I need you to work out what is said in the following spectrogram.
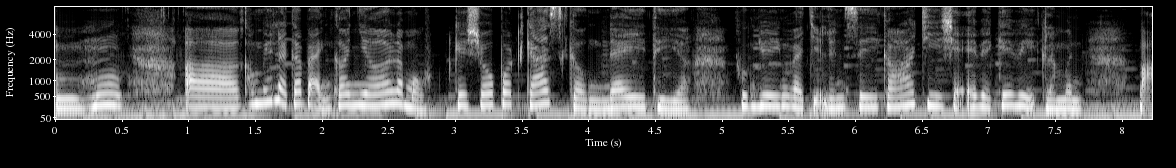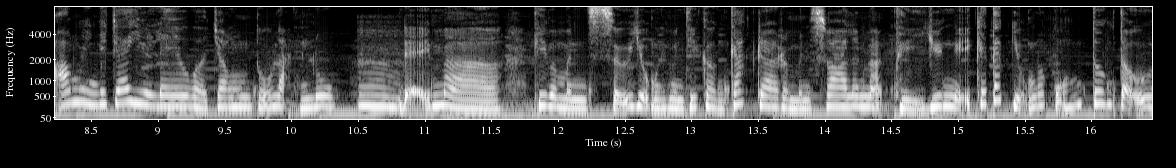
Uh-huh. À, không biết là các bạn có nhớ là một cái số podcast gần đây thì à, Phương Duyên và chị Linh Si có chia sẻ về cái việc là mình bỏ nguyên cái trái dưa leo vào trong tủ lạnh luôn. Ừ. để mà khi mà mình sử dụng thì mình chỉ cần cắt ra rồi mình xoa lên mặt thì Duyên nghĩ cái tác dụng nó cũng tương tự.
